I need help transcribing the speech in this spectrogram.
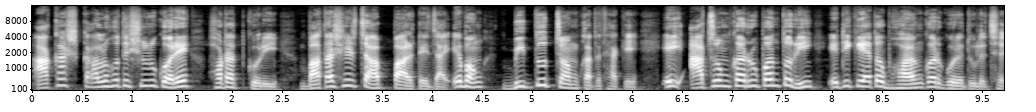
আকাশ কালো হতে শুরু করে হঠাৎ করেই। বাতাসের চাপ পাল্টে যায় এবং বিদ্যুৎ চমকাতে থাকে। এই আচমকার রূপান্তরই এটিকে এত ভয়ঙ্কর গড়ে তুলেছে।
